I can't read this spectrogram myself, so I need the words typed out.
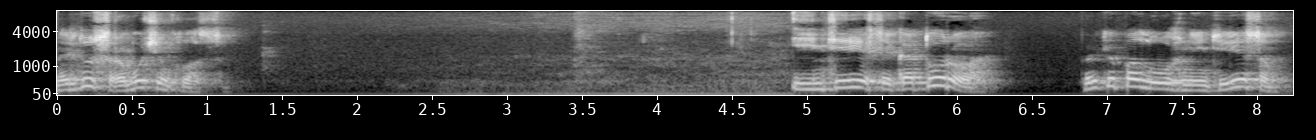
наряду с рабочим классом. И интересы которого противоположны интересам,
